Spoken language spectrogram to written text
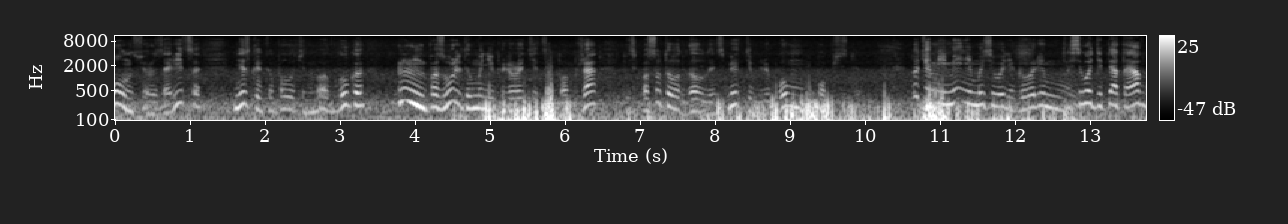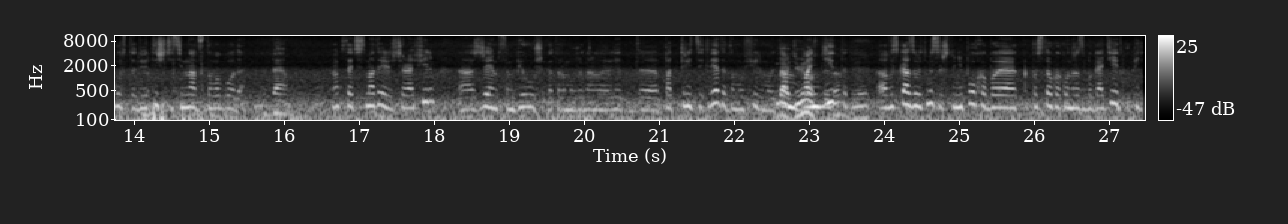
полностью разорится, несколько полученных Ван Гога позволит ему не превратиться в бомжа и спасут его от голодной смерти в любом обществе. Но тем не менее мы сегодня говорим... Сегодня 5 августа 2017 года. Да. Мы, кстати, смотрели вчера фильм э, с Джеймсом Биуши, которому уже, наверное, лет э, под 30 лет этому фильму. И Да, там 90-е, бандит да? Э, высказывает мысль, что неплохо бы после того, как он разбогатеет, купить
